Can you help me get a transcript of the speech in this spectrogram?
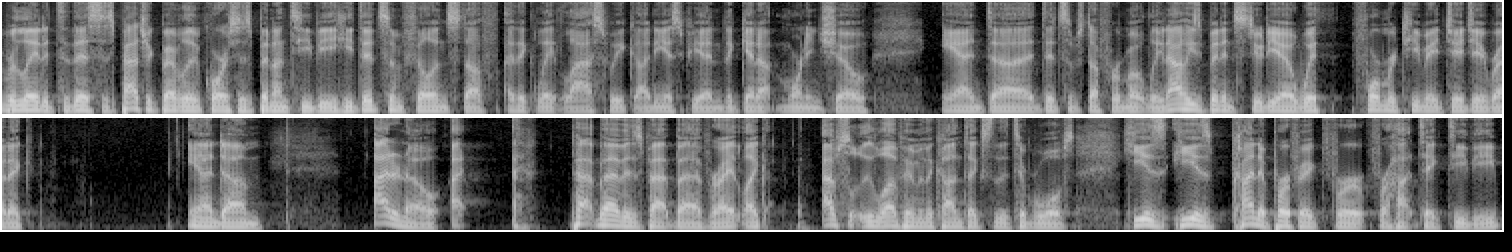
related to this is Patrick Beverley, of course, has been on TV. He did some fill in stuff, I think, late last week on ESPN, the Get Up Morning Show, and uh, did some stuff remotely. Now he's been in studio with former teammate JJ Redick. And um, I don't know. I, Pat Bev is Pat Bev, right? Like absolutely love him in the context of the Timberwolves. He is he is kind of perfect for for hot take TV,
